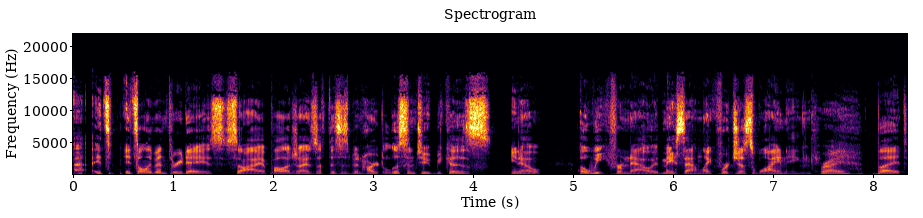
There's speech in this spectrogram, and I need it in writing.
uh, it's it's only been three days, so I apologize if this has been hard to listen to because you know a week from now it may sound like we're just whining, Right. but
